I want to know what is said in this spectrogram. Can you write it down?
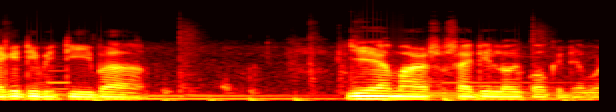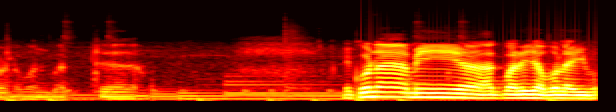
নেগেটিভিটি বা যিয়ে আমাৰ ছ'চাইটিলৈ কওক এতিয়া বৰ্তমান বাট একো নাই আমি আগবাঢ়ি যাব লাগিব।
